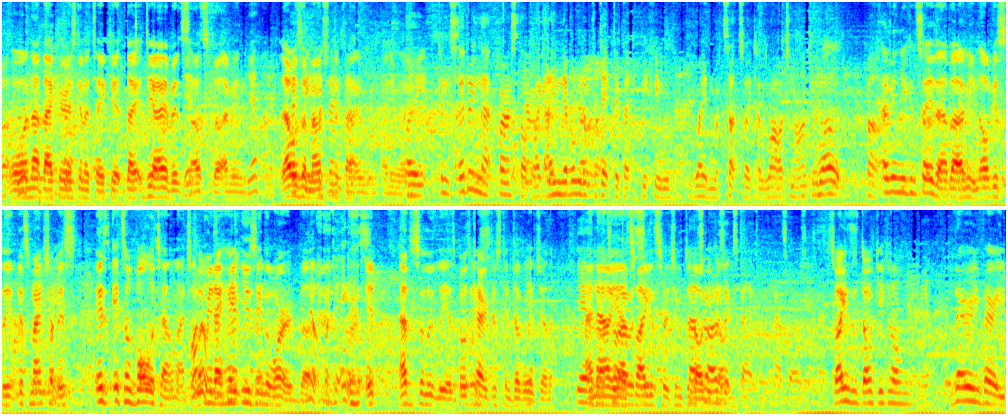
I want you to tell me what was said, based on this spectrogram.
Oh, and that back air is going to take it. Di- DI a bit sus, but I mean, Yeah, that was a mountain to climb anyway. Like considering that first off, like I never would have predicted that Hibiki would win with such like a large margin. Well, but I mean, you can say that, but I mean, obviously, this matchup is is it's a volatile matchup. Oh, I mean, I hate using the word, but No, but it is. it absolutely is. Both It is. characters can juggle each other. yeah, and now, that's yeah, was switching to That's Donkey what I was expecting. That's what I was expecting. Swaggins Donkey Kong, very, very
